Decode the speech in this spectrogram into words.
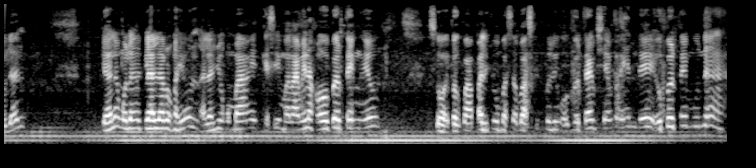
bulan Kaya lang wala naglalaro ngayon. Alam nyo kung bakit? Kasi marami naka-overtime ngayon. So, ipagpapalit mo ba sa basketball yung overtime? Siyempre hindi. Overtime muna.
